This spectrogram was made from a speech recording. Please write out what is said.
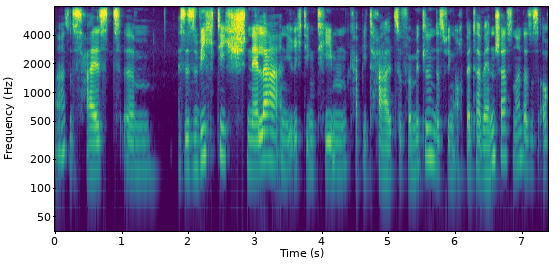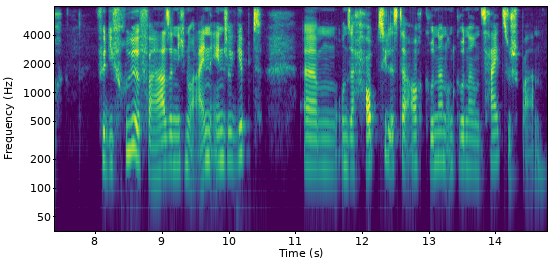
Also das heißt, ähm, es ist wichtig, schneller an die richtigen Themen Kapital zu vermitteln. Deswegen auch Better Ventures, ne, dass es auch für die frühe Phase nicht nur einen Angel gibt. Ähm, unser Hauptziel ist da auch, Gründern und Gründerinnen Zeit zu sparen.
